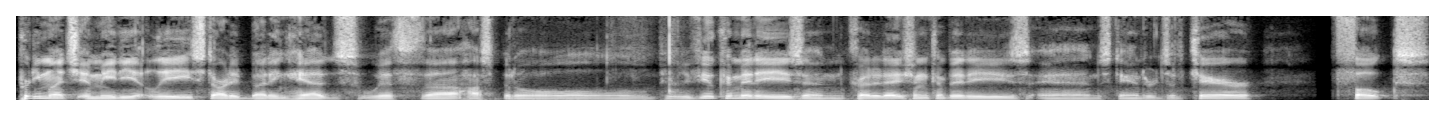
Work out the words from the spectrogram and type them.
pretty much immediately started butting heads with uh, hospital peer review committees and accreditation committees and standards of care folks.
